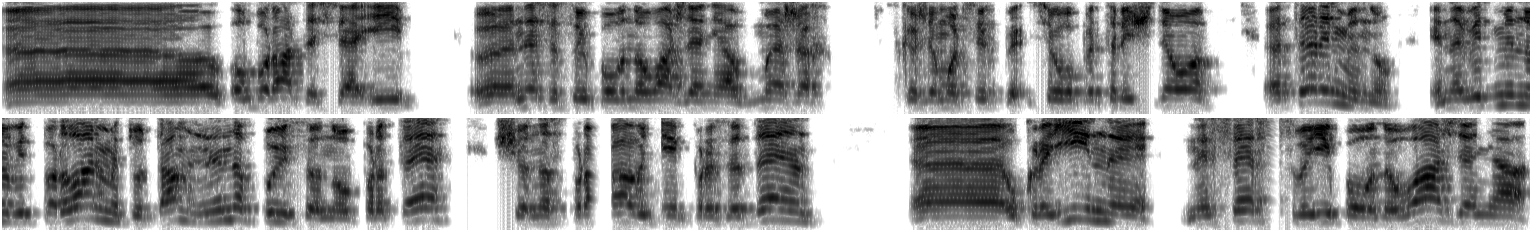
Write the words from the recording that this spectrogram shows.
е, обиратися і е, нести свої повноваження в межах, скажімо, цих цього п'ятирічного е, терміну, і на відміну від парламенту, там не написано про те, що насправді президент е, України несе свої повноваження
